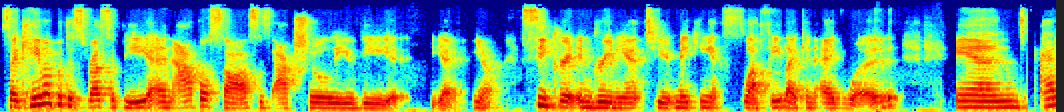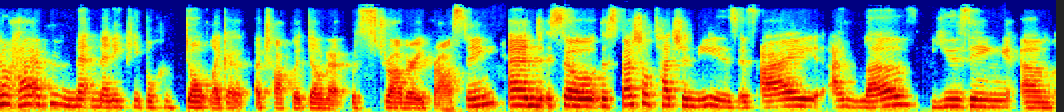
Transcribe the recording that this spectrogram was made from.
So I came up with this recipe, and applesauce is actually the you know secret ingredient to making it fluffy like an egg would. And I don't have, I haven't met many people who don't like a, a, chocolate donut with strawberry frosting. And so the special touch in these is I I love using um,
